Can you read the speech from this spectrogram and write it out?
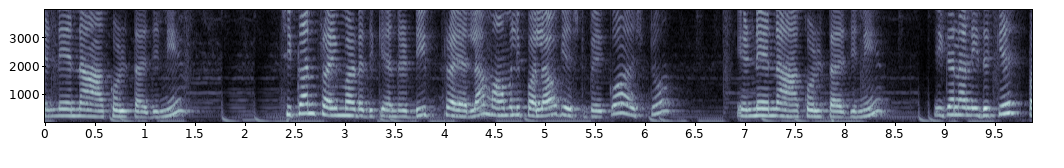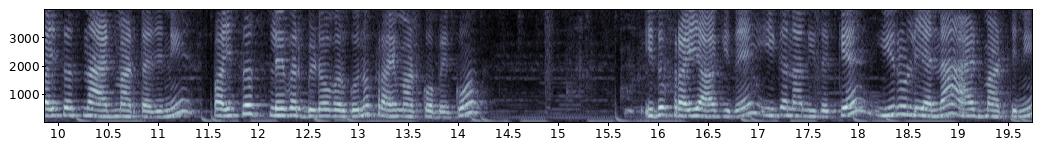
ಎಣ್ಣೆಯನ್ನು ಹಾಕೊಳ್ತಾ ಇದ್ದೀನಿ. ಚಿಕನ್ ಫ್ರೈ ಮಾಡೋದಕ್ಕೆ ಅಂದರೆ ಡೀಪ್ ಫ್ರೈ ಅಲ್ಲ, ಮಾಮೂಲಿ ಪಲಾವ್ಗೆ ಎಷ್ಟು ಬೇಕೋ ಅಷ್ಟು ಎಣ್ಣೆಯನ್ನು ಹಾಕ್ಕೊಳ್ತಾ ಇದ್ದೀನಿ. ಈಗ ನಾನು ಇದಕ್ಕೆ ಸ್ಪೈಸಸ್ನ ಆ್ಯಡ್ ಮಾಡ್ತಾ ಇದ್ದೀನಿ. ಸ್ಪೈಸಸ್ ಫ್ಲೇವರ್ ಬಿಡೋವರೆಗೂ ಫ್ರೈ ಮಾಡ್ಕೋಬೇಕು. ಇದು ಫ್ರೈ ಆಗಿದೆ. ಈಗ ನಾನು ಇದಕ್ಕೆ ಈರುಳ್ಳಿಯನ್ನು ಆ್ಯಡ್ ಮಾಡ್ತೀನಿ.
